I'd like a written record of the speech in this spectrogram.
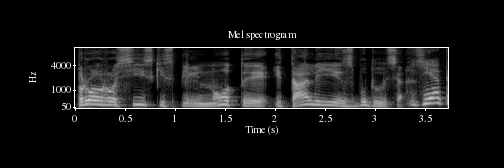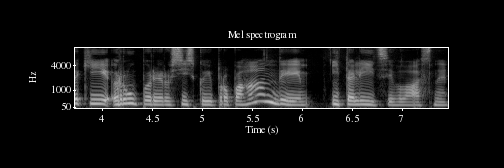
проросійські спільноти Італії збудилися. Є такі рупори російської пропаганди. Італійці, власне,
